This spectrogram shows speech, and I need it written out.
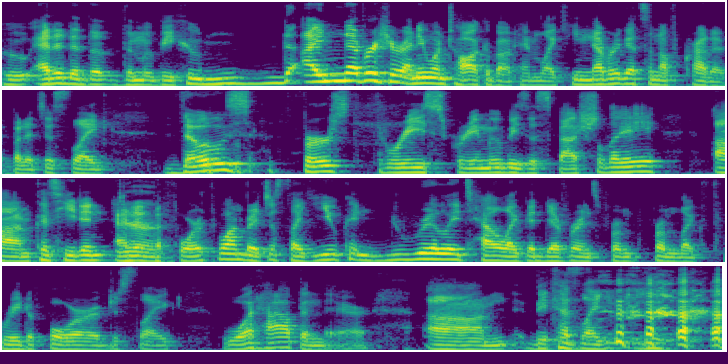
who edited the, the movie. Who n- I never hear anyone talk about him. Like he never gets enough credit, but it's just like those first three Scream movies, especially. Because he didn't edit Yeah. the fourth one, but it's just like you can really tell like the difference from from like three to four of just like what happened there. Um, because like he,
